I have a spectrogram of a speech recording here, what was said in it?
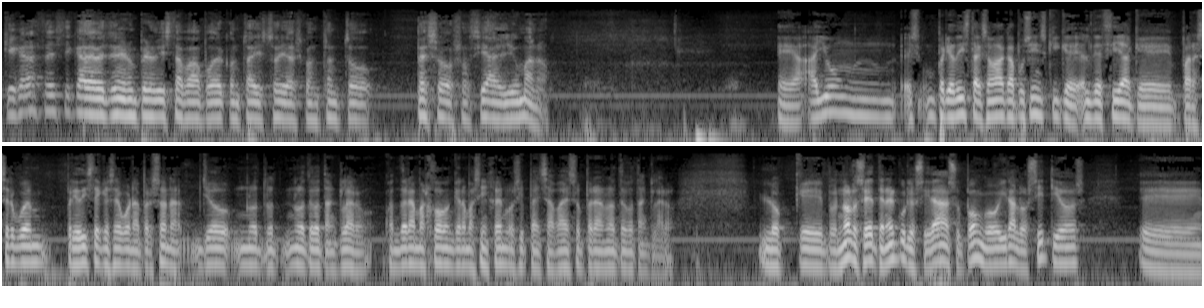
¿Qué característica debe tener un periodista para poder contar historias con tanto peso social y humano? Eh, hay un, es un periodista que se llama Kapuscinski que él decía que para ser buen periodista hay que ser buena persona. Yo no, lo- tengo tan claro. Cuando era más joven, que era más ingenuo, sí pensaba eso, pero ahora no lo tengo tan claro. Lo que, pues no lo sé, tener curiosidad, supongo, ir a los sitios, eh,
